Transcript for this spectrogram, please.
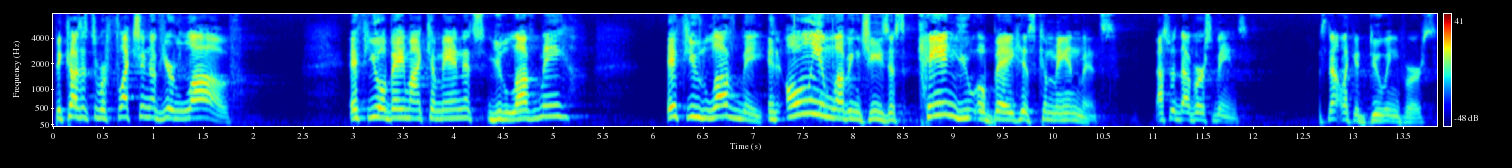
because it's a reflection of your love. If you obey my commandments, you love me. If you love me, and only in loving Jesus can you obey his commandments. That's what that verse means. It's not like a doing verse.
